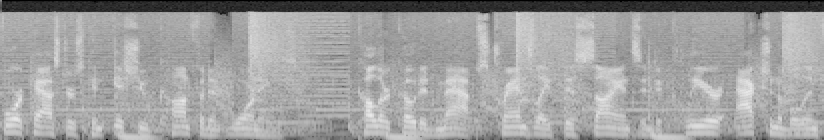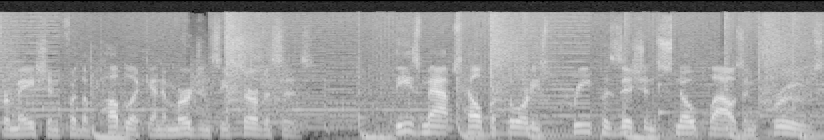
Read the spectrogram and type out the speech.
forecasters can issue confident warnings. Color-coded maps translate this science into clear, actionable information for the public and emergency services. These maps help authorities pre-position snowplows and crews,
